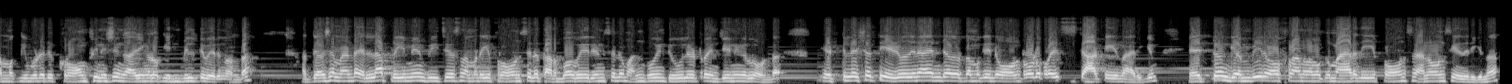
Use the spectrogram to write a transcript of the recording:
നമുക്ക് ഇവിടെ ഒരു ക്രോം ഫിനിഷും കാര്യങ്ങളൊക്കെ ഇൻബിൽറ്റ് വരുന്നുണ്ട്. അത്യാവശ്യം വേണ്ട എല്ലാ പ്രീമിയം ഫീച്ചേഴ്സ് നമ്മുടെ ഈ ഫ്രോൺസിൽ ടർബോ വേരിയൻസിലും വൺ പോയിന്റ് ടു ലിറ്റർ എഞ്ചിനുകളിലും ഉണ്ട്. എട്ട് ലക്ഷത്തി എഴുപതിനായിരം രൂപ തൊട്ട് നമുക്ക് ഇതിന്റെ ഓൺ റോഡ് പ്രൈസ് സ്റ്റാർട്ട് ചെയ്യുന്നതായിരിക്കും. ഏറ്റവും ഗംഭീര ഓഫറാണ് നമുക്ക് മാരുതി ഈ ഫ്രോൺസ് അനൗൺസ് ചെയ്തിരിക്കുന്നത്.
